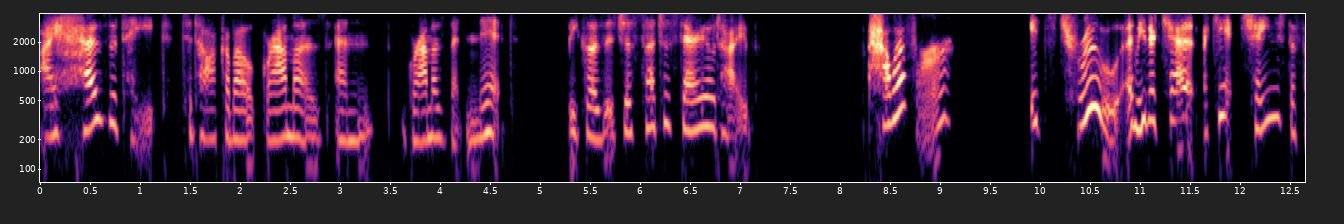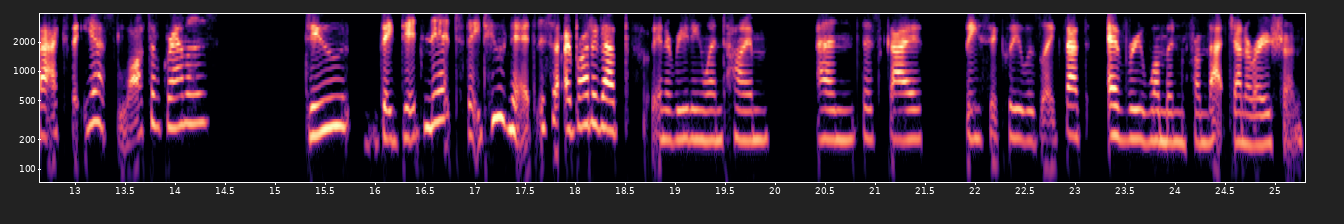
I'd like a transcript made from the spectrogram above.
I hesitate to talk about grandmas and grandmas that knit because it's just such a stereotype. However, it's true. I mean, I can't I can't change the fact that yes, lots of grandmas do they did knit, they do knit. So I brought it up in a reading one time and this guy basically was like that's every woman from that generation.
